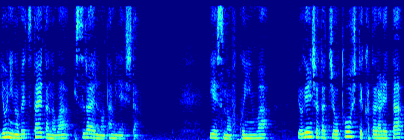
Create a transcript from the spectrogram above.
世に述べ伝えたのはイスラエルの民でした。イエスの福音は預言者たちを通して語られた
